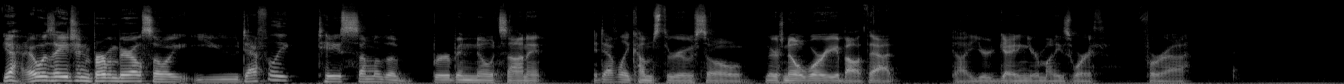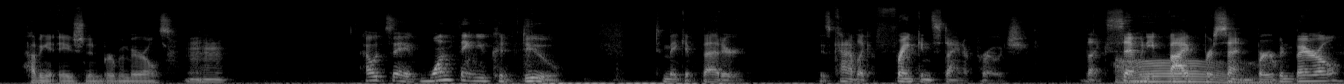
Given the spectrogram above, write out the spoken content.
Yeah, it was aged in bourbon barrel, so you definitely taste some of the bourbon notes on it. It definitely comes through, so there's no worry about that. Uh, you're getting your money's worth for uh, having it aged in bourbon barrels. Mm-hmm. I would say one thing you could do to make it better is kind of like a Frankenstein approach. Like 75% Oh. bourbon barrel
